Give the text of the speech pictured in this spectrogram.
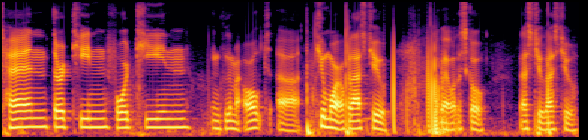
10, 13, 14, including my alt. Uh, two more. Okay, last two. Okay, well, let's go. Last two, last two.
